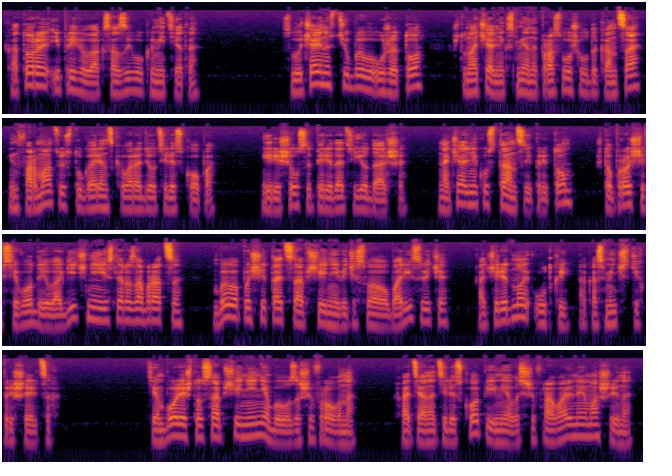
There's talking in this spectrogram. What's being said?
которая и привела к созыву комитета. Случайностью было уже то, что начальник смены прослушал до конца информацию с Тугаринского радиотелескопа и решился передать ее дальше, начальнику станции, при том, что проще всего, да и логичнее, если разобраться, было посчитать сообщение Вячеслава Борисовича очередной уткой о космических пришельцах. Тем более, что сообщение не было зашифровано, хотя на телескопе имелась шифровальная машина —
